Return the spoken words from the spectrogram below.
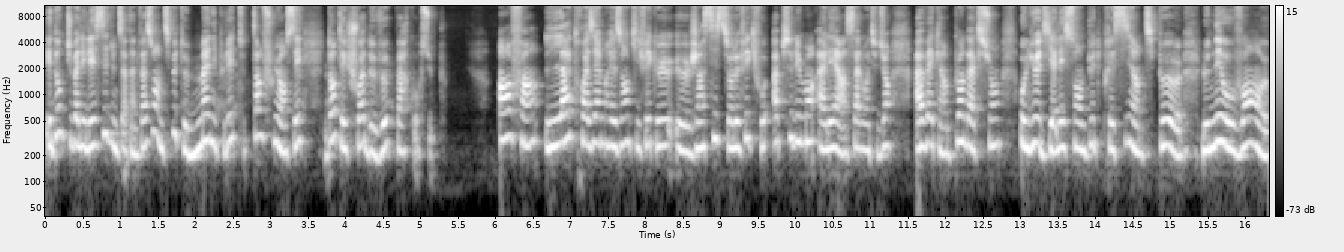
Et donc, tu vas les laisser d'une certaine façon un petit peu te manipuler, t'influencer dans tes choix de vœux Parcoursup. Enfin, la troisième raison qui fait que euh, j'insiste sur le fait qu'il faut absolument aller à un salon étudiant avec un plan d'action au lieu d'y aller sans but précis, un petit peu euh, le nez au vent euh,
